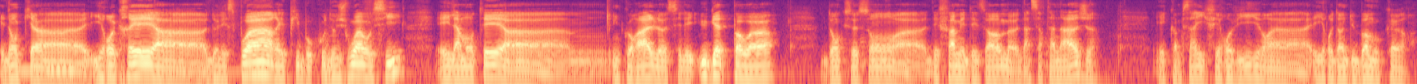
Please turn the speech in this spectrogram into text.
et donc euh, ils recréent euh, de l'espoir et puis beaucoup de joie aussi et il a monté une chorale, c'est les Huguette Power donc ce sont des femmes et des hommes d'un certain âge et comme ça il fait revivre et il redonne du baume au cœur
